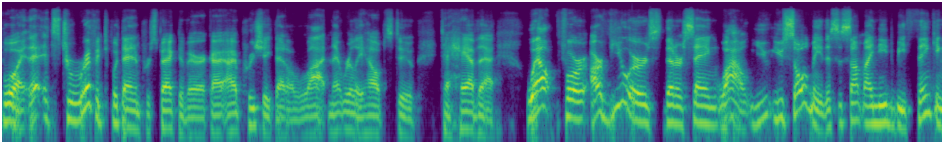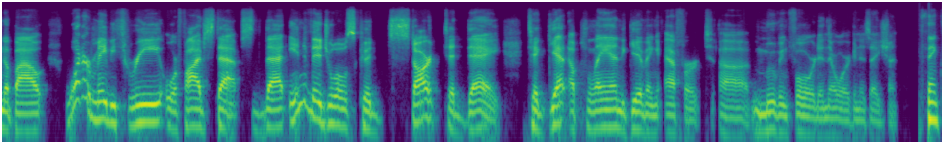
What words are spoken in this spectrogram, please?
boy, it's terrific to put that in perspective, Eric. I, I appreciate that a lot, and that really helps to to have that. Well, for our viewers that are saying, "Wow, you you sold me. This is something I need to be thinking about." What are maybe three or five steps that individuals could start today to get a planned giving effort uh, moving forward in their organization? I think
